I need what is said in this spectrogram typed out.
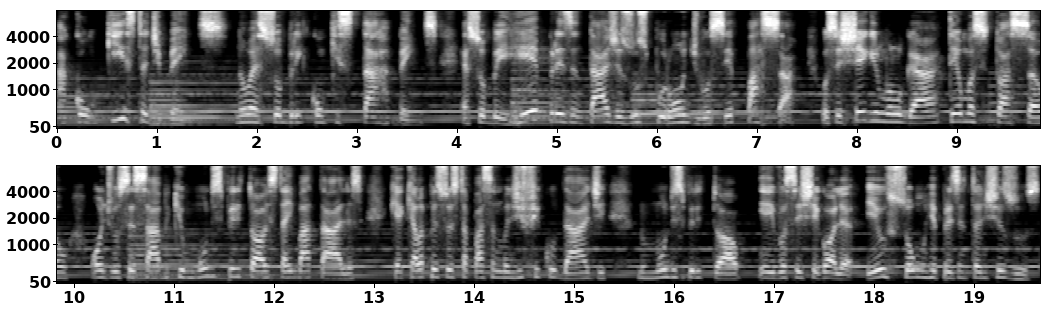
a conquista de bens. Não é sobre conquistar bens. É sobre representar Jesus por onde você passar. Você chega em um lugar, tem uma situação onde você sabe que o mundo espiritual está em batalhas, que aquela pessoa está passando uma dificuldade no mundo espiritual, e aí você chega, olha, eu sou um representante de Jesus.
